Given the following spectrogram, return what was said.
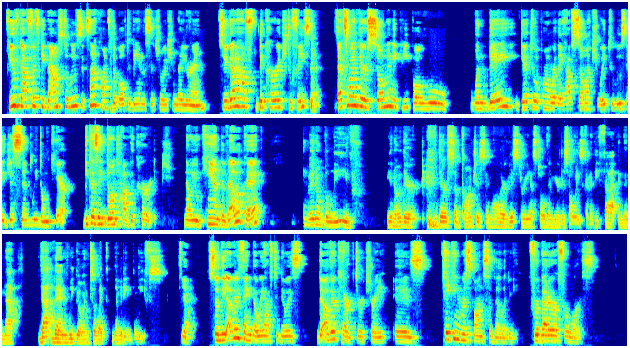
If you've got 50 pounds to lose, it's not comfortable to be in the situation that you're in. So you got to have the courage to face it. That's why there's so many people who, when they get to a point where they have so much weight to lose, they just simply don't care because they don't have the courage. Now you can develop it. They don't believe, you know, their their subconscious and all their history has told them you're just always going to be fat, and then that that then we go into like limiting beliefs. Yeah. So the other thing that we have to do is the other character trait is taking responsibility for better or for worse.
